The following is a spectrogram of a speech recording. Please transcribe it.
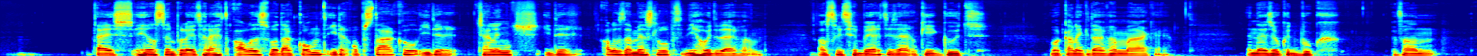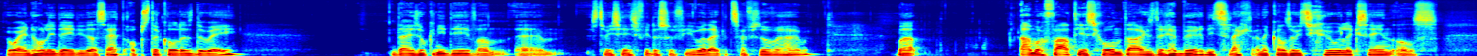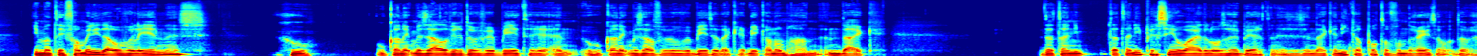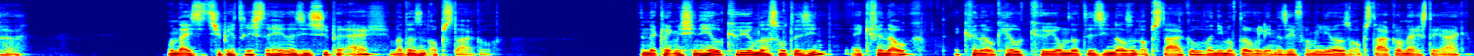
dat is heel simpel uitgelegd. Alles wat daar komt, ieder obstakel, ieder challenge, ieder, alles dat misloopt, die houden daarvan. Als er iets gebeurt, is oké, okay, goed. Wat kan ik daarvan maken? En dat is ook het boek van Wayne Holiday die dat zegt, Obstacle is the way. Dat is ook een idee van um, Stoïcijnse filosofie, waar ik het zelfs over heb. Maar amor fati is gewoon dagelijks, er gebeurt iets slecht en dat kan zoiets gruwelijk zijn als iemand heeft familie dat overleden is, goed. Hoe kan ik mezelf hierdoor verbeteren en hoe kan ik mezelf hierdoor verbeteren dat ik ermee kan omgaan en dat ik dat dat niet, dat niet per se een waardeloze gebeurtenis is en dat ik er niet kapot of onderuit door ga. Want dat is iets super trieste, hè? dat is iets super erg, maar dat is een obstakel. En dat klinkt misschien heel cru om dat zo te zien. Ik vind dat ook. Ik vind dat ook heel cru om dat te zien als een obstakel van iemand dat overleden in familie, want dat is een obstakel om ergens te raken.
